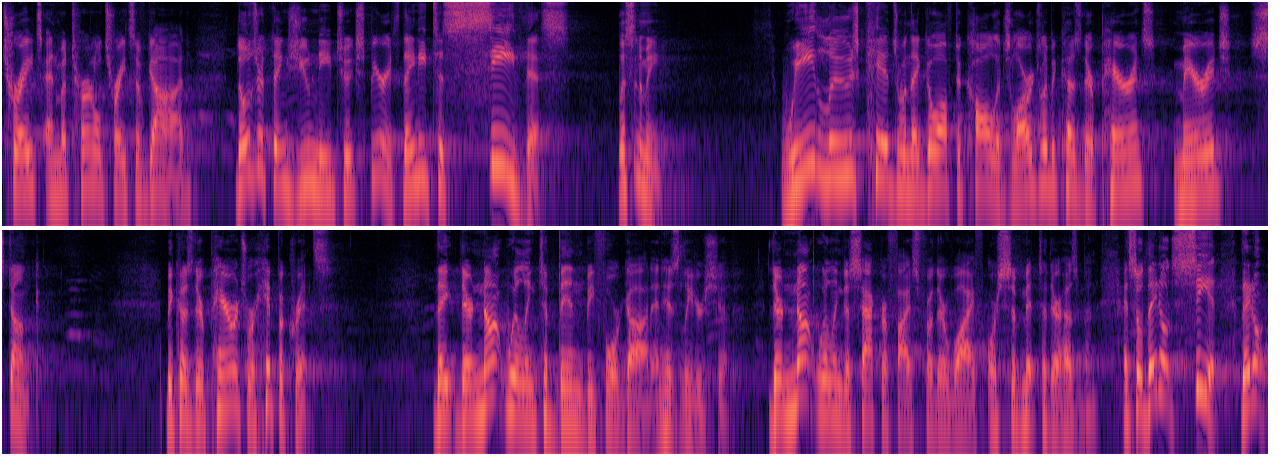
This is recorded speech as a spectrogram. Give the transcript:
traits and maternal traits of God, those are things you need to experience. They need to see this. Listen to me. We lose kids when they go off to college largely because their parents' marriage stunk, because their parents were hypocrites. They, they're not willing to bend before God and His leadership. They're not willing to sacrifice for their wife or submit to their husband. And so they don't see it. They don't,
